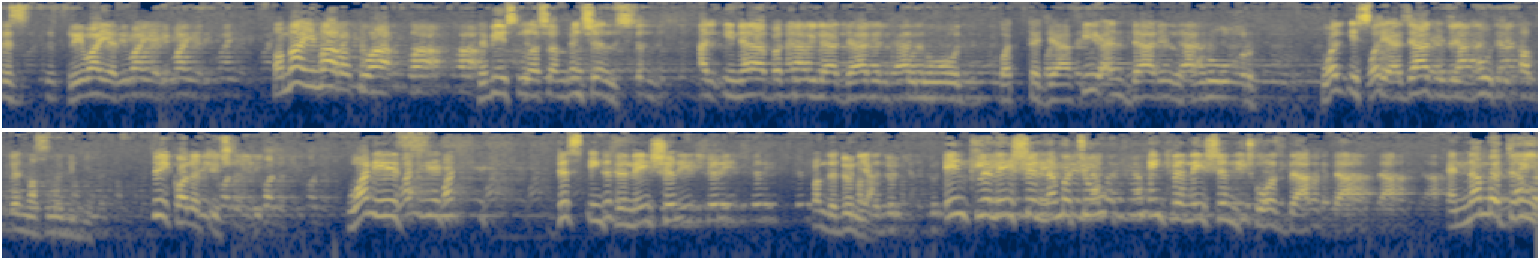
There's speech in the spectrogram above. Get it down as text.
this riwayah, riwayah, riwayah. وما إمارتها النبي صلى الله عليه وسلم mentions الإنابة إلى دار الخلود والتجافي عن دار الغرور والاستعداد للموت قبل نزوله three qualities one is disinclination from the dunya. Inclination number two, inclination towards the akhirah. And number three,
